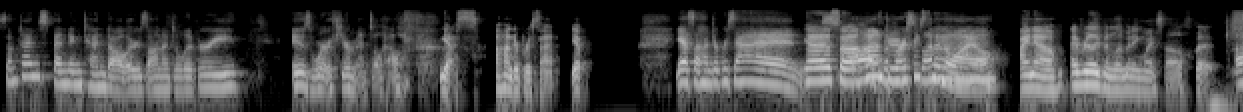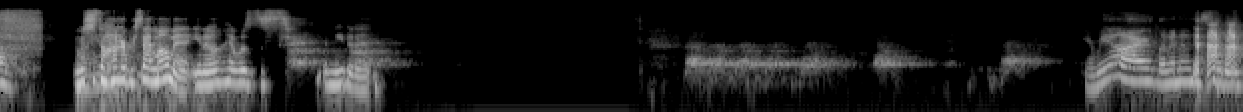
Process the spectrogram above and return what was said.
Sometimes spending ten dollars on a delivery is worth your mental health. yes 100% yep yes, hundred percent. Yes, Oh, a it's the first one in a while. i know i've really been limiting myself but it was just a I know. 100% moment you know it was just i needed it Here we are, living in the city.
